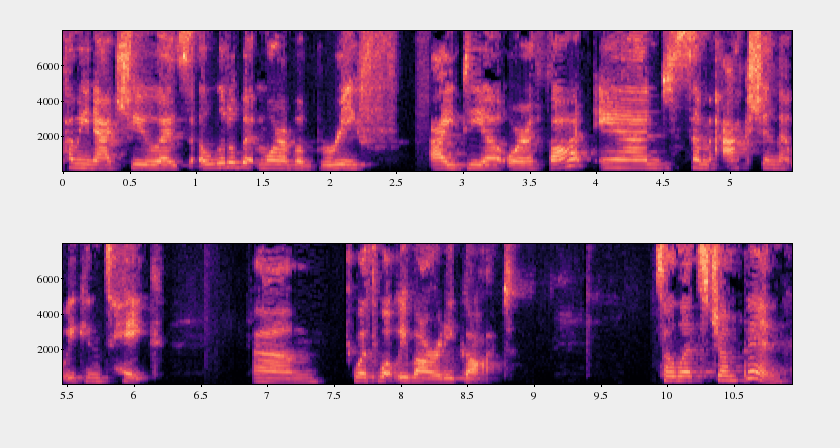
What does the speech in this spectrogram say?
coming at you as a little bit more of a brief idea or a thought and some action that we can take um, with what we've already got. So, let's jump in.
